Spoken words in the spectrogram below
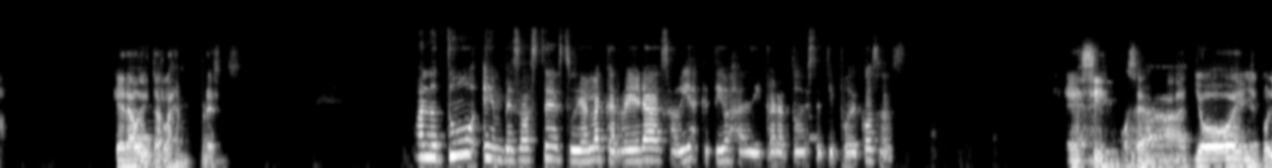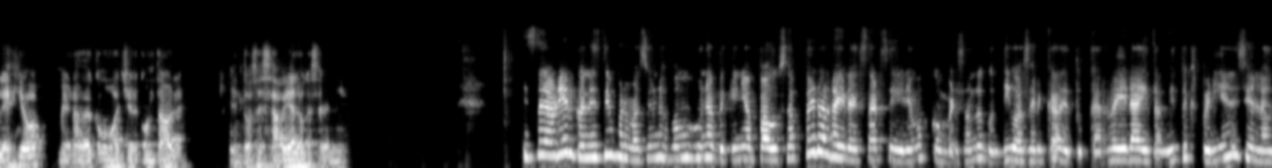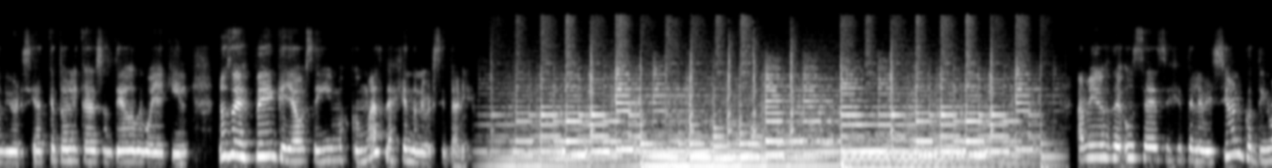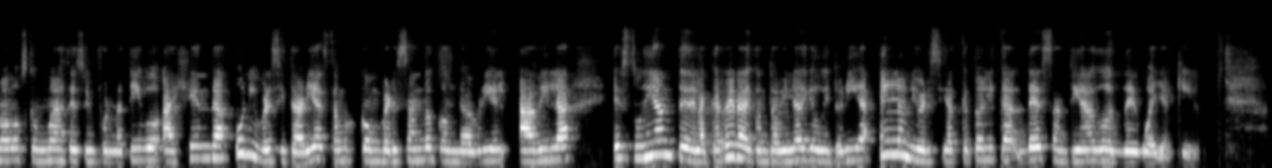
que era auditar las empresas. Cuando tú empezaste a estudiar la carrera, ¿sabías que te ibas a dedicar a todo este tipo de cosas? Eh, sí, o sea, yo en el colegio me gradué como bachiller contable, entonces sabía lo que se venía. Listo, Gabriel, con esta información nos vamos a una pequeña pausa, pero al regresar seguiremos conversando contigo acerca de tu carrera y también tu experiencia en la Universidad Católica de Santiago de Guayaquil. No se despeguen que ya seguimos con más de Agenda Universitaria. Amigos de UCSG Televisión, continuamos con más de su informativo Agenda Universitaria. Estamos conversando con Gabriel Ávila, estudiante de la carrera de Contabilidad y Auditoría en la Universidad Católica de Santiago de Guayaquil.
